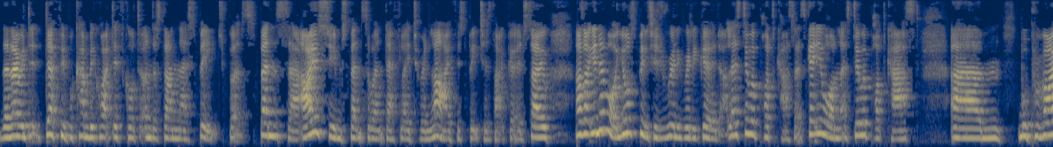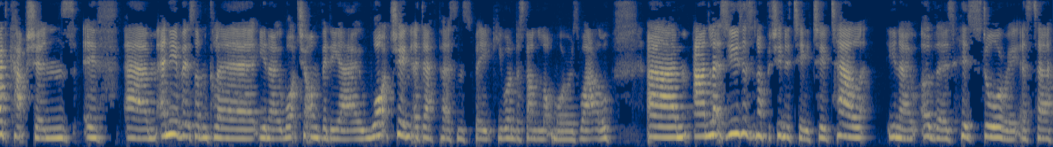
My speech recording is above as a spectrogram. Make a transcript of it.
they're very deaf people can be quite difficult to understand their speech. But Spencer, I assumed Spencer went deaf later in life. His speech is that good. So I was like, you know what, your speech is really, really good. Let's do a podcast. Let's get you on. Let's do a podcast. Um, we'll provide captions if um, any of it's unclear. You know, watch it on video. Watching a deaf person speak, you understand a lot more as well. Um, and let's use this as an opportunity to tell you know others his story as to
